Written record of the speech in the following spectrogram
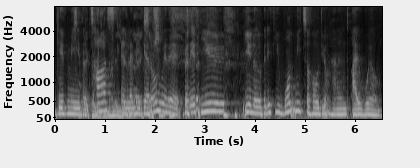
Give me the task and let me get on with it. But if you, you know, but if you want me to hold your hand, I will.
